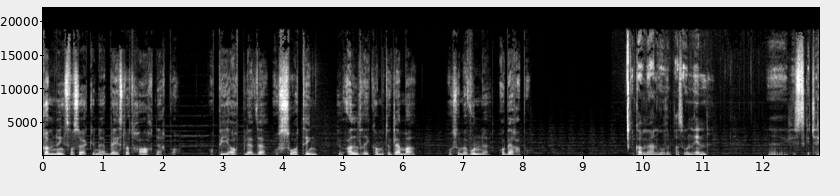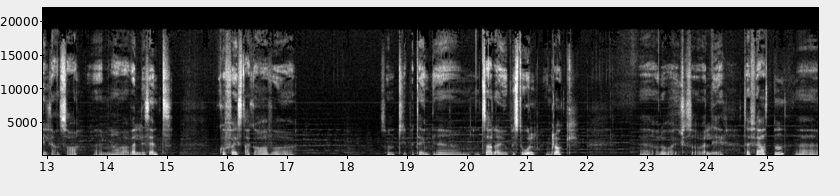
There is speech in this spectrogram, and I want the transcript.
Rømningsforsøkene ble slått hardt ned på, og Pia opplevde og så ting hun aldri kommer til å glemme, og som er vonde å bære på. kom jo han hovedpersonen inn. Eh, Jeg husker ikke helt hva han sa, eh, men han var veldig sint. Hvorfor jeg stakk av og sånn type ting. Eh, Så hadde jeg jo pistol, en Glock, Eh, og da var jeg ikke så veldig tøff i hatten. Eh,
